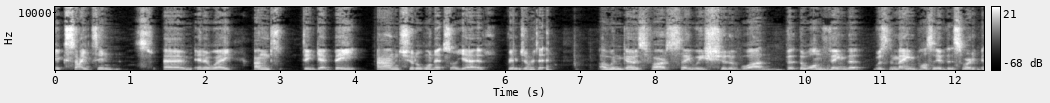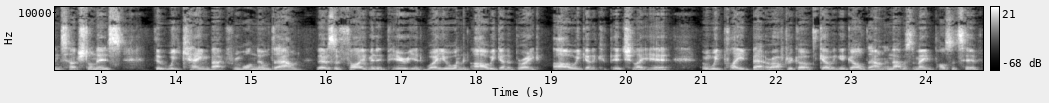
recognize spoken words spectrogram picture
exciting um, in a way, and didn't get beat and should have won it. So yeah, really enjoyed it. I wouldn't go as far as to say we should have won, but the one thing that was the main positive that's already been touched on is that we came back from 1-0 down. There was a five-minute period where you're wondering, are we going to break? Are we going to capitulate here? And we played better after go, going a goal down, and that was the main positive.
